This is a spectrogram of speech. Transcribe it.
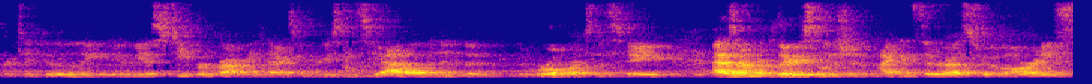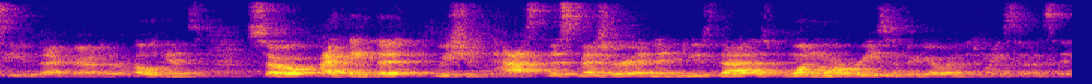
particularly going to be a steeper property tax increase in Seattle than in the, the rural parts of the state. As our McCleary solution, I consider us to have already ceded that ground to Republicans. So I think that we should pass this measure and then use that as one more reason to go into the 2017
